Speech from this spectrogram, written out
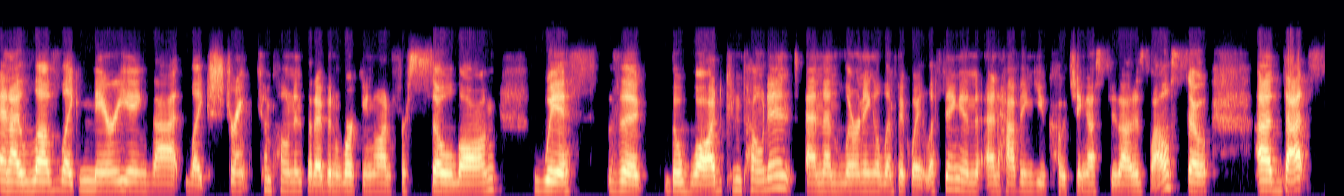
And I love like marrying that like strength component that I've been working on for so long with the the WOD component and then learning Olympic weightlifting and, and having you coaching us through that as well. So uh, that's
